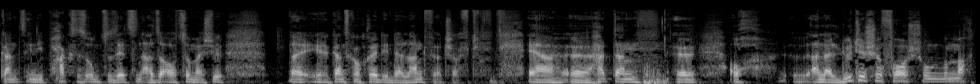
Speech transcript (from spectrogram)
ganz in die Praxis umzusetzen, also auch zum Beispiel bei, ganz konkret in der Landwirtschaft. Er äh, hat dann äh, auch äh, analytische Forschung gemacht,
